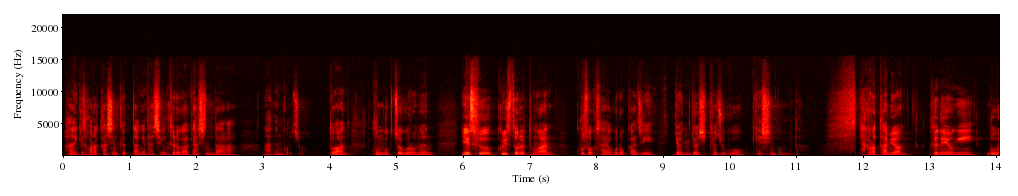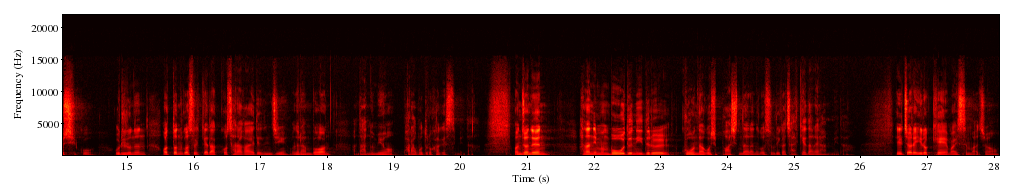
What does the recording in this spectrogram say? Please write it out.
하나님께서 허락하신 그 땅에 다시금 들어가게 하신다라는 거죠. 또한 궁극적으로는 예수 그리스도를 통한 구속 사역으로까지 연결시켜 주고 계신 겁니다. 자, 그렇다면 그 내용이 무엇이고 우리로는 어떤 것을 깨닫고 살아가야 되는지 오늘 한번 나누며 바라보도록 하겠습니다. 먼저는 하나님은 모든 이들을 구원하고 싶어 하신다는 것을 우리가 잘 깨달아야 합니다. 1절에 이렇게 말씀하죠.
